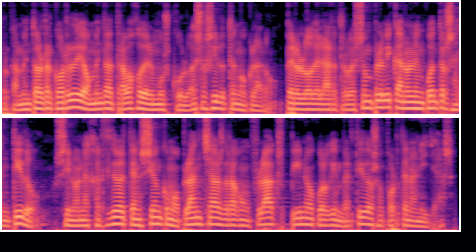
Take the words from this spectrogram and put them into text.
porque aumenta el recorrido y aumenta el trabajo del músculo. Eso sí lo tengo claro. Pero lo de la retroversión pélvica no le encuentro sentido, sino en ejercicios de tensión como planchas, dragon flags, pino, cuelga invertido, soporte en anillas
